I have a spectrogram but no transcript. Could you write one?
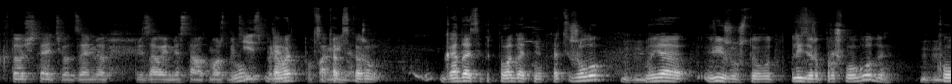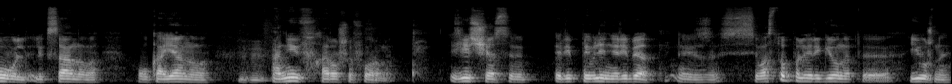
кто считаете вот займет призовые места? Вот может быть Ну, есть прям давайте по так фамилиям? скажем, гадать и предполагать мне пока тяжело, но я вижу, что вот лидеры прошлого года, Коваль, Александрова, Лукаянова, они в хорошей форме. Есть сейчас э, появление ребят из Севастополя регион, это южный,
